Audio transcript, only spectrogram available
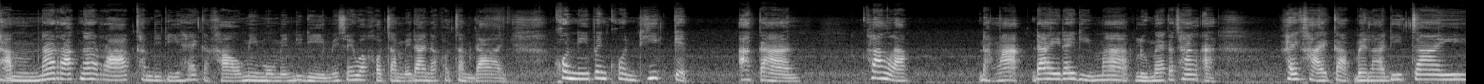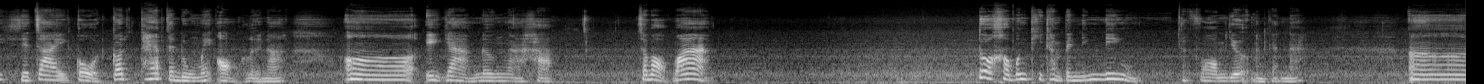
ทำน่ารักน่ารักทำดีๆ ให้กับเขามีโมเมนต์ดีๆ ไม่ใช่ว่าเขาจำไม่ได้นะเขาจำได้ คนนี้เป็นคนที่เก็บอาการคลั่งรักดังมากได้ได้ดีมาก หรือแม้กระทั่งอะคล้ายๆกับเวลาดีใจ เสียใจโกรธก็แทบจะดูไม่ออกเลยนะ เอออีกอย่างหนึ่งอะค่ะ จะบอกว่า ตัวเขาบางทีทำเป็นนิ่งๆจะฟอร์มเยอะเหมือนกันนะเออ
